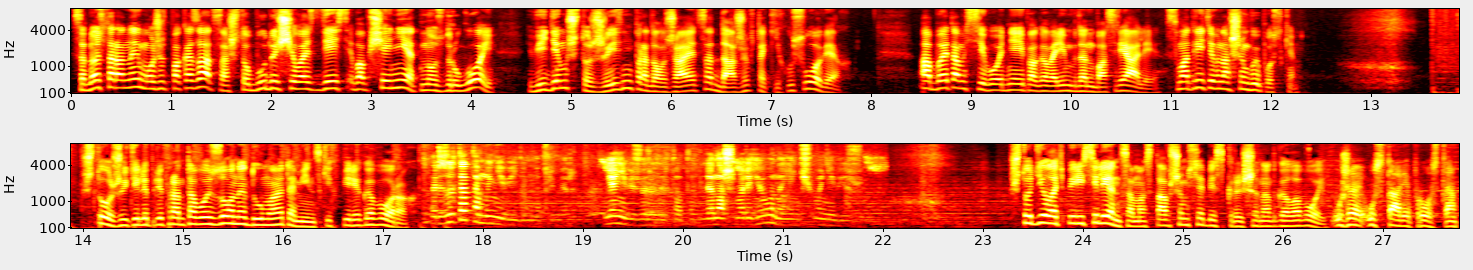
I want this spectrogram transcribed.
С одной стороны, может показаться, что будущего здесь вообще нет, но с другой, видим, что жизнь продолжается даже в таких условиях. Об этом сегодня и поговорим в Донбасс Реалии. Смотрите в нашем выпуске. Что жители прифронтовой зоны думают о минских переговорах? Результата мы не видим, например. Я не вижу результата. Для нашего региона я ничего не вижу. Что делать переселенцам, оставшимся без крыши над головой? Уже устали просто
